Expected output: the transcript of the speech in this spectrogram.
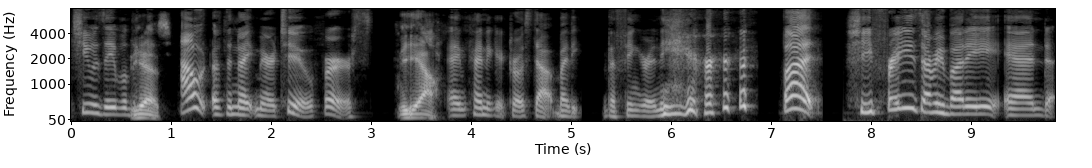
She was able to Yes. get out of the nightmare too first Yeah. and kind of get grossed out by the, the finger in the ear. but she frees everybody and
